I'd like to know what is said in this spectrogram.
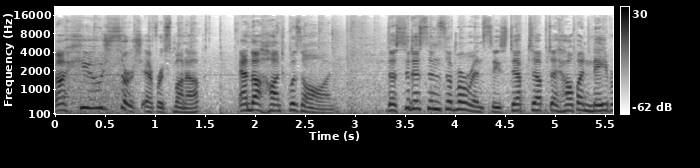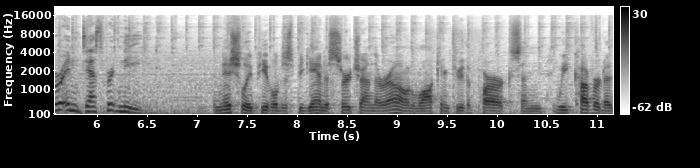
A huge search effort spun up, and the hunt was on. The citizens of Morenci stepped up to help a neighbor in desperate need. Initially, people just began to search on their own, walking through the parks, and we covered a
